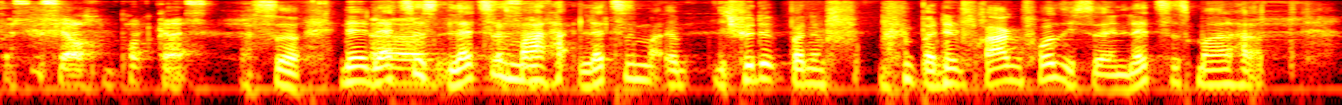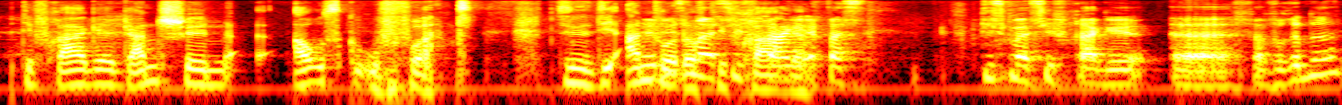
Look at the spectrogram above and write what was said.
Das ist ja auch ein Podcast. Achso. Nee, letztes, ähm, letztes Mal, letztes Mal, ich würde bei den, bei den Fragen vorsichtig sein. Letztes Mal hat die Frage ganz schön ausgeufert. Die Antwort auf die Frage. Frage etwas, diesmal ist die Frage äh, verwirrender.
